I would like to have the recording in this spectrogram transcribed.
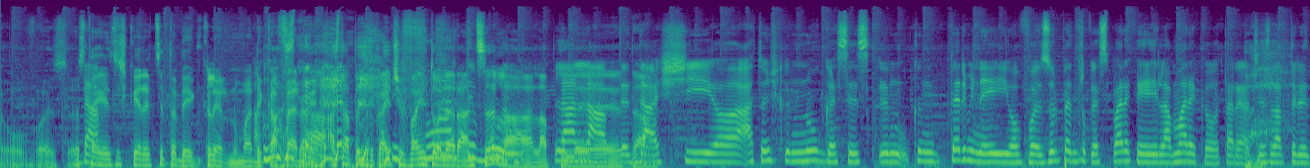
ovăz. Asta Da. e, zici că e rețetă de ecler, numai de cafea. nu Da, e? asta pentru că ai ceva E intoleranță foarte bun. la laptele... La lapte, da. da. Și uh, atunci când nu găsesc, când, când termine ei ovăzul, pentru că se pare că e la mare căutare Da. acest lapte,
